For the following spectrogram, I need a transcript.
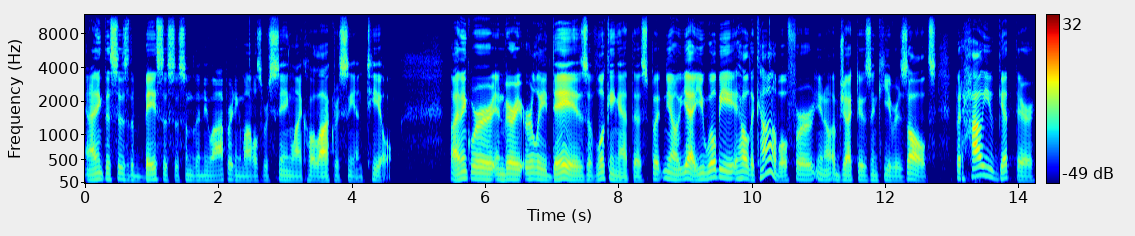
And I think this is the basis of some of the new operating models we're seeing like Holacracy and Teal. I think we're in very early days of looking at this, but you know, yeah, you will be held accountable for you know objectives and key results, but how you get there,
